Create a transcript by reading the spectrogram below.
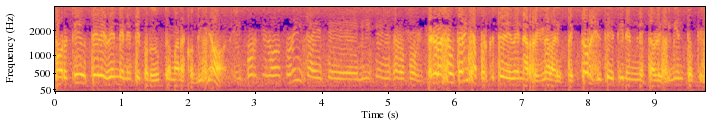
¿por qué ustedes venden este producto en malas condiciones? ¿Y por qué lo autoriza este Ministerio de Salud Pública? Pero las autoriza porque ustedes deben arreglar al inspector si ustedes tienen un establecimiento que es,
